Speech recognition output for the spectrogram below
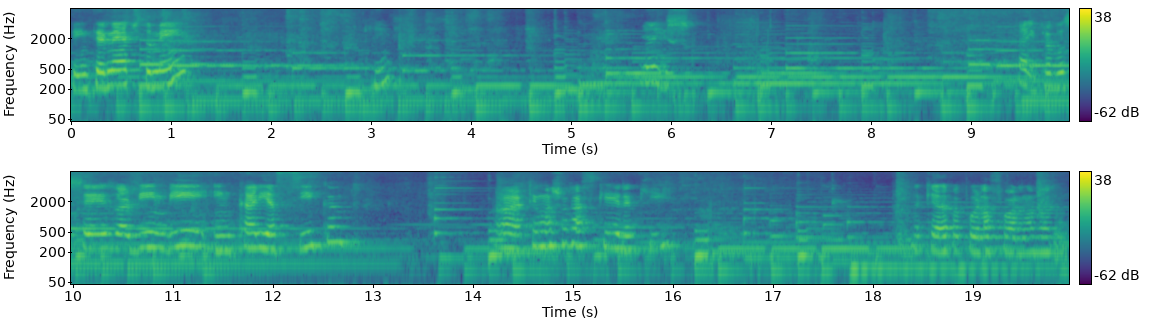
Tem internet também. Aqui. E é isso. Tá aí pra vocês o Airbnb em Cariacica. Ah, tem uma churrasqueira aqui. Daquela pra pôr lá fora na varanda.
